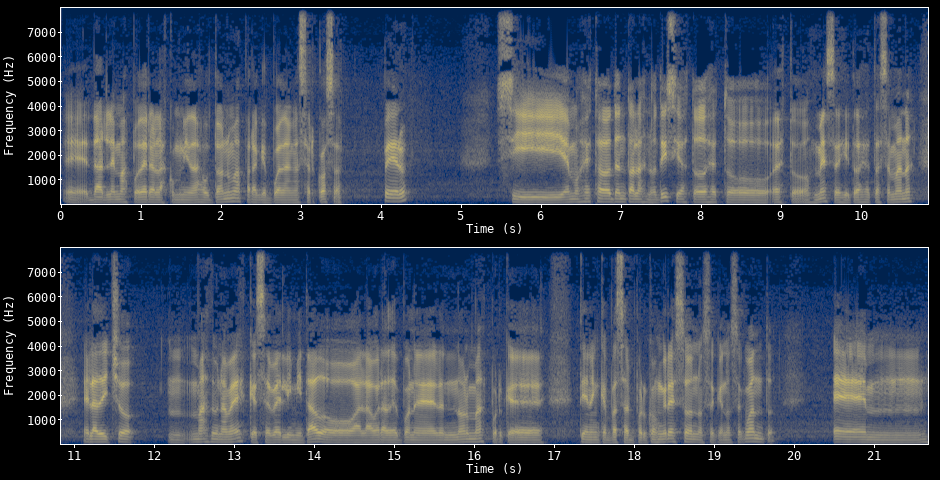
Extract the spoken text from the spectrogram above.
eh, darle más poder a las comunidades autónomas para que puedan hacer cosas. Pero si hemos estado atentos a las noticias todos estos, estos meses y todas estas semanas, él ha dicho mm, más de una vez que se ve limitado a la hora de poner normas porque tienen que pasar por Congreso, no sé qué, no sé cuánto. Em,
